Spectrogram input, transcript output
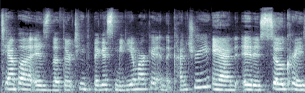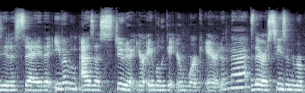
Tampa is the 13th biggest media market in the country and it is so crazy to say that even as a student you're able to get your work aired in that. There are seasoned reporters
